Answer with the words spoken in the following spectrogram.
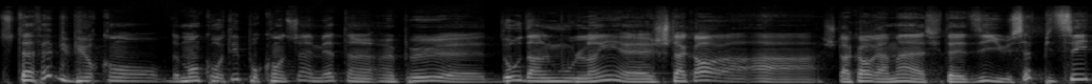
Tout à fait. Puis pour de mon côté, pour continuer à mettre un, peu euh, d'eau dans le moulin, euh, je suis d'accord je suis d'accord vraiment à ce que tu as dit, Youssef. Puis tu sais,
